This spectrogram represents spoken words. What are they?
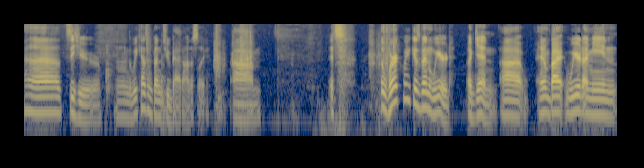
Uh, let's see here. Mm, the week hasn't been too bad, honestly. Um, it's the work week has been weird again. Uh, and by weird I mean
